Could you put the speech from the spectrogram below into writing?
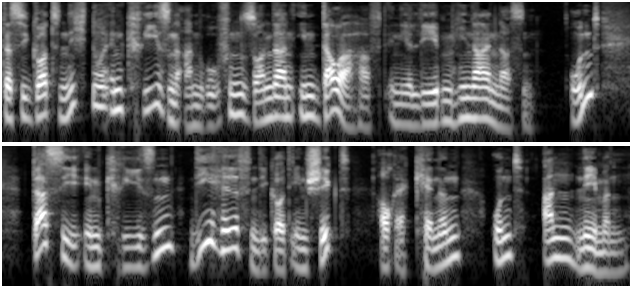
dass Sie Gott nicht nur in Krisen anrufen, sondern ihn dauerhaft in Ihr Leben hineinlassen. Und dass Sie in Krisen die Hilfen, die Gott Ihnen schickt, auch erkennen und annehmen.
